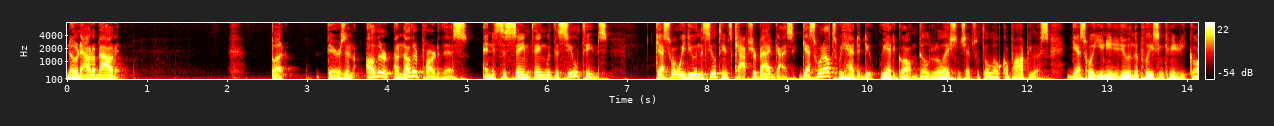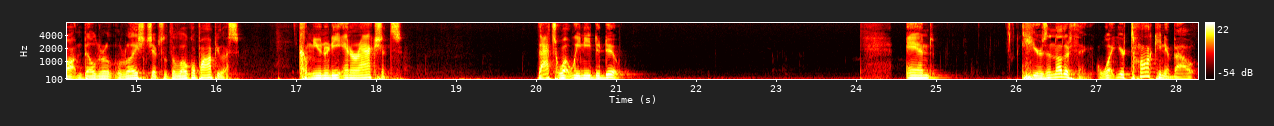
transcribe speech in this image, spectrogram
No doubt about it. But there's an other another part of this, and it's the same thing with the SEAL teams. Guess what we do in the SEAL teams? Capture bad guys. Guess what else we had to do? We had to go out and build relationships with the local populace. Guess what you need to do in the policing community? Go out and build re- relationships with the local populace. Community interactions. That's what we need to do. And here's another thing what you're talking about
